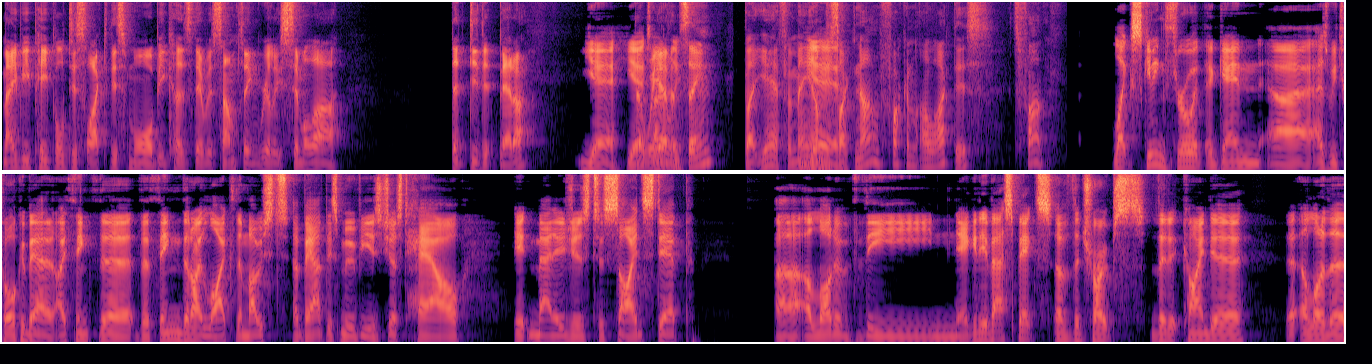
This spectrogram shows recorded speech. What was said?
maybe people disliked this more because there was something really similar that did it better yeah, yeah, that we haven't seen. But yeah, for me, I'm just like, no, fucking, I like this. It's fun. like skimming through it again uh, as we talk about it, I think the the thing that I like the most about this movie is just how it manages to sidestep uh, a lot of the negative aspects of the tropes that it kind of a lot of the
